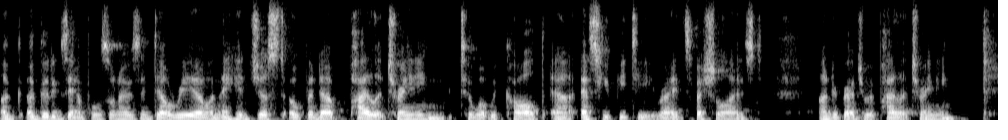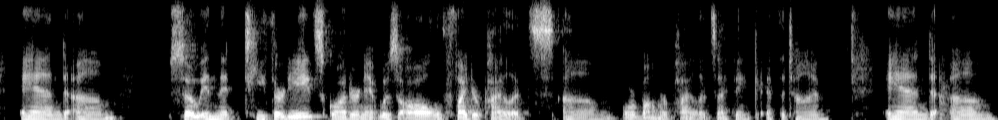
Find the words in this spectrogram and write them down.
a, a, good example is when I was in Del Rio and they had just opened up pilot training to what we called uh, SUPT, right? Specialized undergraduate pilot training. And um, so in the T 38 squadron, it was all fighter pilots um, or bomber pilots, I think, at the time. And um,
